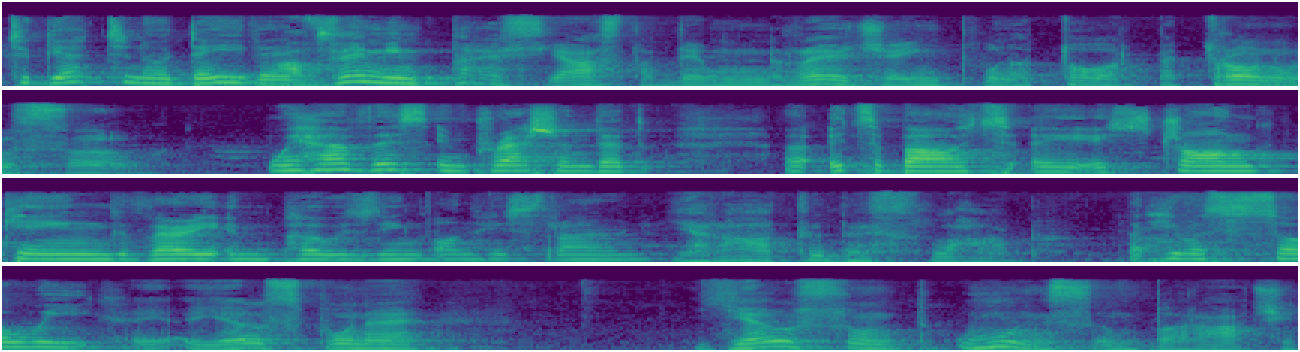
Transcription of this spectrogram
to get to know David, Avem impresia asta de un rege impunător pe tronul său. we have this impression that uh, it's about a, a strong king, very imposing on his throne. Era atât de slab. But he was so weak. El spune, eu sunt uns împărat și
